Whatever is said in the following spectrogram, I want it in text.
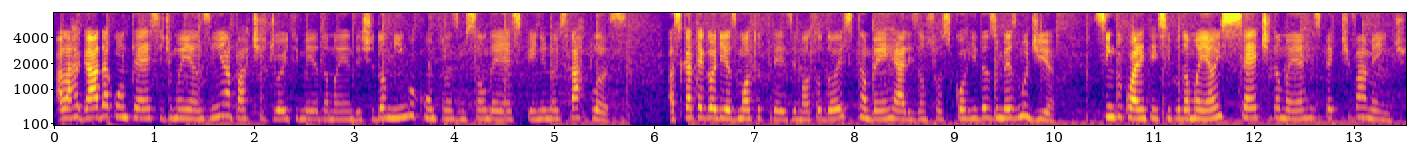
A largada acontece de manhãzinha a partir de 8 e meia da manhã deste domingo, com transmissão da ESPN no Star Plus. As categorias Moto 3 e Moto 2 também realizam suas corridas no mesmo dia, 5h45 da manhã e 7 da manhã, respectivamente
